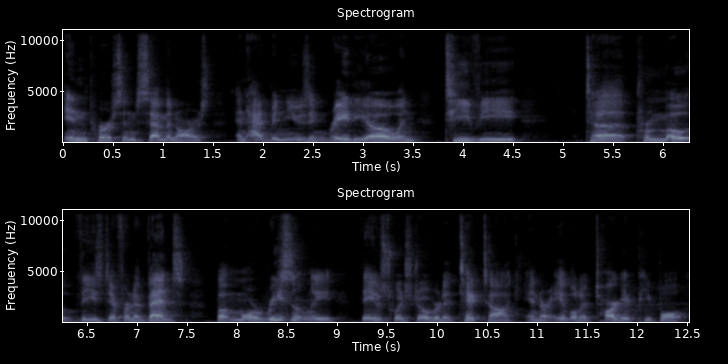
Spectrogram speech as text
in person seminars and had been using radio and TV to promote these different events. But more recently, they've switched over to TikTok and are able to target people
